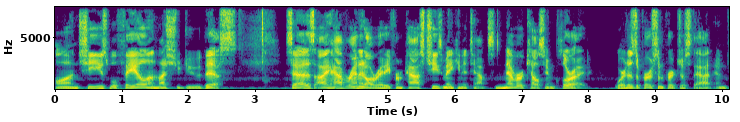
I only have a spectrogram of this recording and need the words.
on cheese will fail unless you do this. Says, I have rennet already from past cheese making attempts, never calcium chloride. Where does a person purchase that? And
